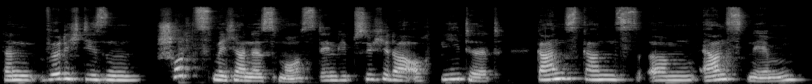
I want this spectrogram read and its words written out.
dann würde ich diesen Schutzmechanismus, den die Psyche da auch bietet, ganz, ganz ähm, ernst nehmen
